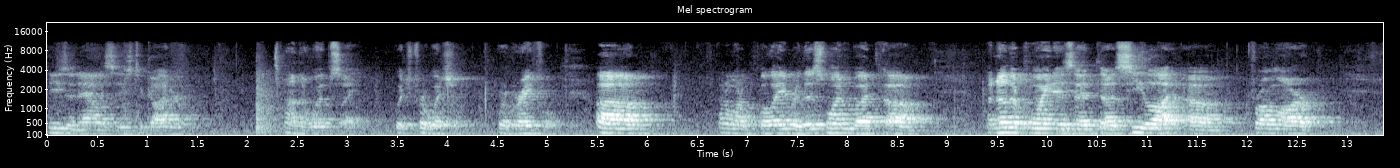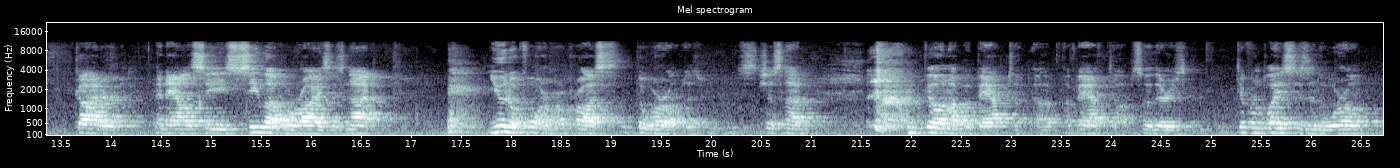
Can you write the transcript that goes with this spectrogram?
these analyses to Goddard on their website, which for which we're grateful. Um, I don't want to belabor this one, but uh, another point is that uh, sea lot uh, from our Goddard analyses, sea level rise is not uniform across the world. It's just not filling up a bathtub, a bathtub. So there's different places in the world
